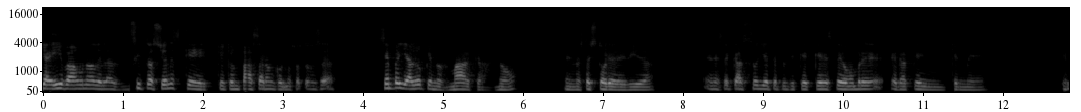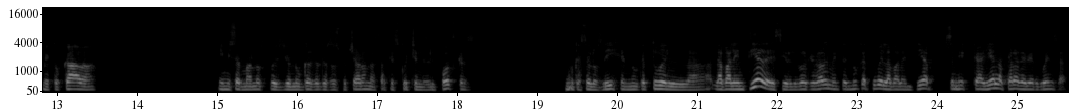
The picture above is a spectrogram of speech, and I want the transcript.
Que ahí va una de las situaciones que, que pasaron con nosotros. O sea, siempre hay algo que nos marca, ¿no? En nuestra historia de vida en este caso ya te platiqué que este hombre era quien, me, que me tocaba. Y mis hermanos, pues yo nunca lo sospecharon hasta que escuchen el podcast. Nunca se los dije, nunca tuve la, la valentía de decirlo, porque realmente nunca tuve la valentía. Se me caía la cara de vergüenza,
